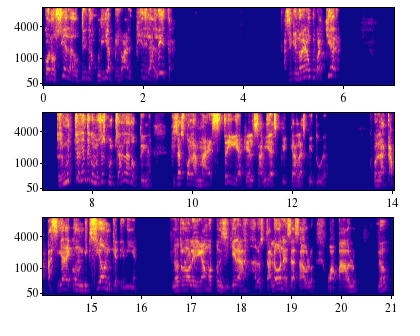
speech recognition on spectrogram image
conocía la doctrina judía, pero al pie de la letra. Así que no era un cualquiera. Entonces mucha gente comenzó a escuchar la doctrina, quizás con la maestría que él sabía explicar la escritura, con la capacidad de convicción que tenía. Nosotros no le llegamos ni siquiera a los talones a Saulo o a Pablo, ¿no?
